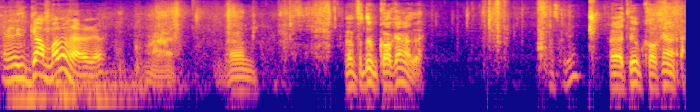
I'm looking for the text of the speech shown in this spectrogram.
Är den gammal den här eller? Nej, men, har du fått upp kakan eller? Har jag ätit upp kakan eller?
